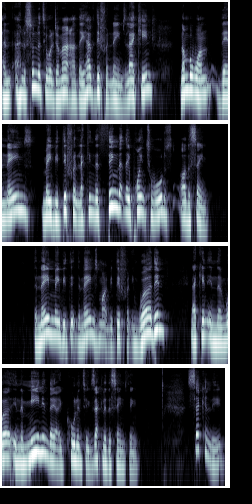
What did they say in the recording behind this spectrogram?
and أهل السنة والجماعة they have different names لكن number one their names may be different لكن the thing that they point towards are the same the name may be the names might be different in wording لكن in the word in the meaning they are calling to exactly the same thing secondly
